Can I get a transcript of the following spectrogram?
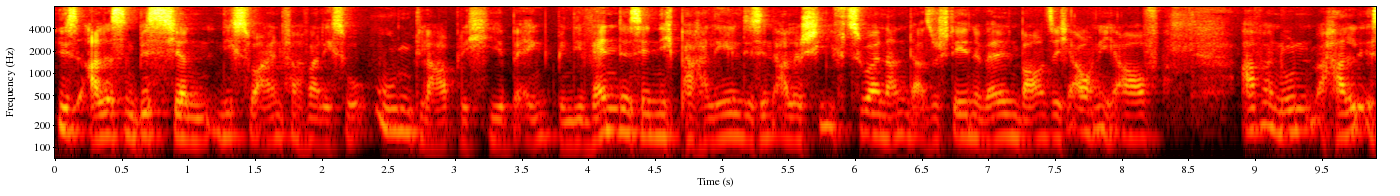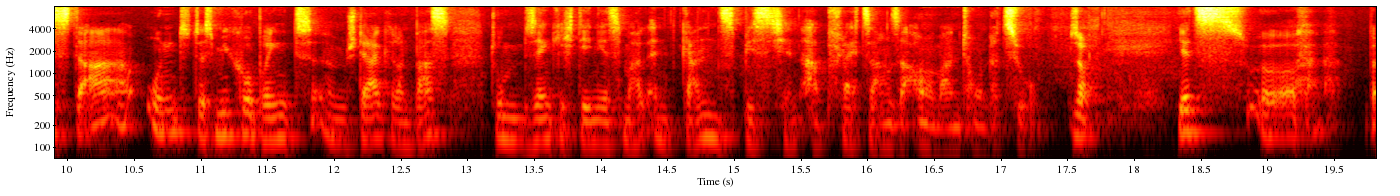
ist alles ein bisschen nicht so einfach, weil ich so unglaublich hier beengt bin. Die Wände sind nicht parallel, die sind alle schief zueinander, also stehende Wellen bauen sich auch nicht auf. Aber nun, Hall ist da und das Mikro bringt ähm, stärkeren Bass. Darum senke ich den jetzt mal ein ganz bisschen ab. Vielleicht sagen Sie auch noch mal einen Ton dazu. So, jetzt äh,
